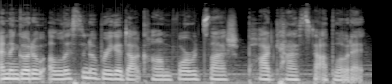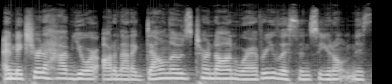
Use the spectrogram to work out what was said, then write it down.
and then go to alyssanobriga.com forward slash podcast to upload it. And make sure to have your automatic downloads turned on wherever you listen so you don't miss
